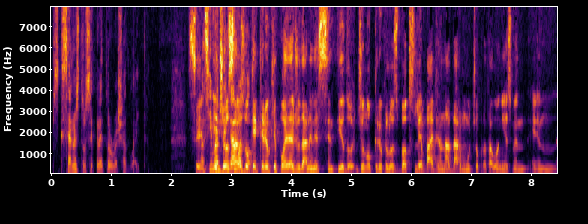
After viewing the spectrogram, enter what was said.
pues que sea nuestro secreto Rashad White. Sí, Así y yo sabes lo que creo que puede ayudar en ese sentido. Yo no creo que los Bucks le vayan a dar mucho protagonismo en, en,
